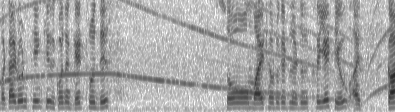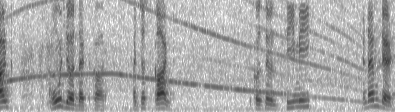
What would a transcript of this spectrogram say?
but I don't think he's gonna get through this. So might have to get a little creative. I can't go near that car. I just can't. Because they will see me and I'm dead.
